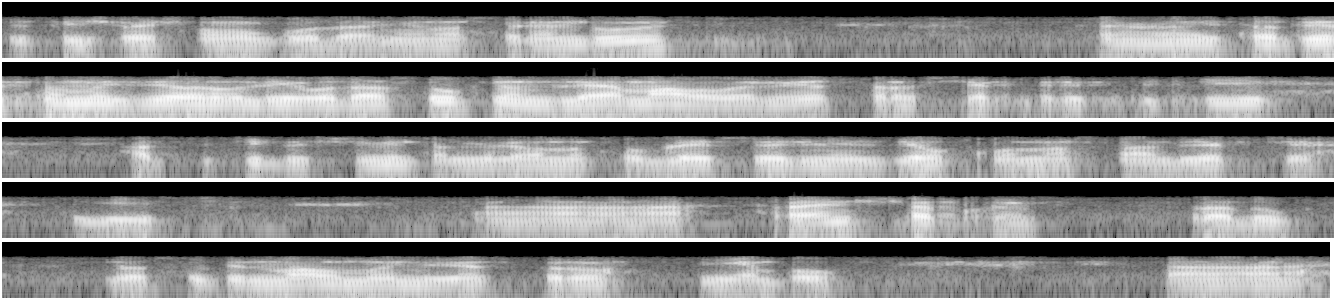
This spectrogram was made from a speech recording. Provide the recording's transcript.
2008 года они у нас арендуют. Э, и, соответственно, мы сделали его доступным для малого инвестора в секторе 5, от 5 до 7 там, миллионов рублей средняя сделка у нас на объекте есть. А, раньше такой продукт доступен малому инвестору не был. А,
